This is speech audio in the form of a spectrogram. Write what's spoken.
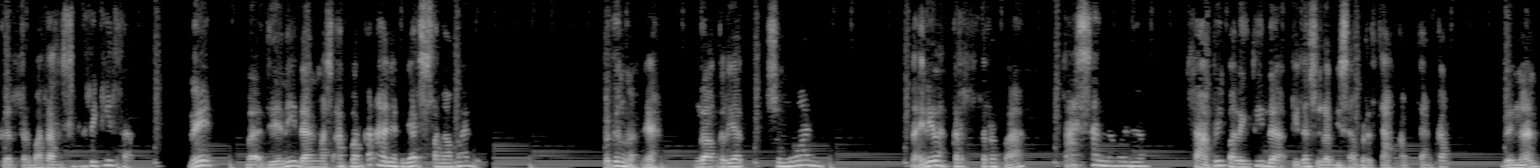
Keterbatasan seperti kita. Nih Mbak Jenny dan Mas Akbar kan hanya melihat setengah badan betul nggak ya? Nggak kelihatan semuanya. Nah inilah keterbatasan namanya. Tapi paling tidak kita sudah bisa bercakap-cakap dengan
